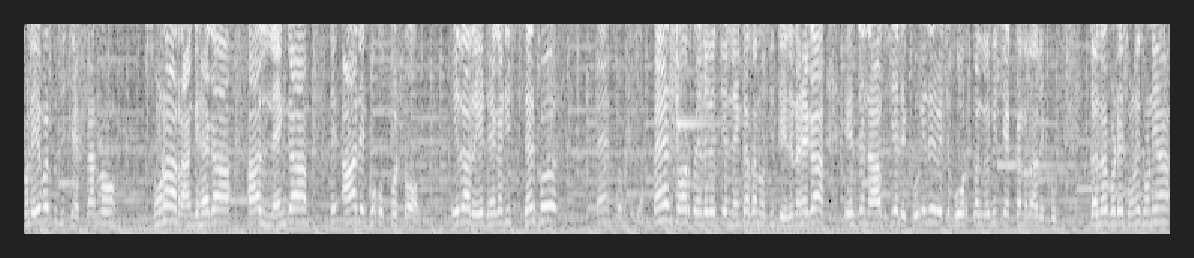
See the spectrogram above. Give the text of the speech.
ਫਲੇਵਰ ਤੁਸੀਂ ਚੈੱਕ ਕਰ ਲਓ ਸੋਹਣਾ ਰੰਗ ਹੈਗਾ ਆ ਲਹਿੰਗਾ ਤੇ ਆ ਦੇਖੋ ਉੱਪਰ ਟੌਪ ਇਹਦਾ ਰੇਟ ਹੈਗਾ ਜੀ ਸਿਰਫ 6500 ਰੁਪਇਆ 6500 ਰੁਪਏ ਦੇ ਵਿੱਚ ਇਹ ਲਹਿੰਗਾ ਤੁਹਾਨੂੰ ਅਸੀਂ ਦੇ ਦੇਣਾ ਹੈਗਾ। ਇਸ ਦੇ ਨਾਲ ਤੁਸੀਂ ਇਹ ਦੇਖੋ, ਇਹਦੇ ਵਿੱਚ ਹੋਰ ਕਲਰ ਵੀ ਚੈੱਕ ਕਰਨ ਦਾ ਦੇਖੋ। ਕਲਰ ਬੜੇ ਸੋਹਣੇ ਸੋਹਣੇ ਆ।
